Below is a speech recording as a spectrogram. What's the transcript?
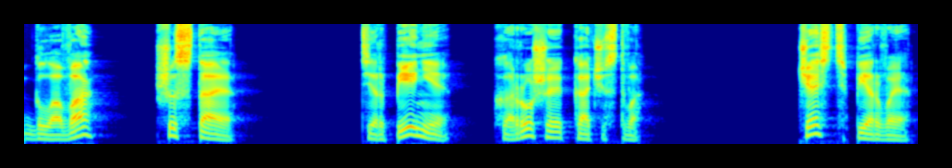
Глава шестая. Терпение – хорошее качество. Часть первая.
